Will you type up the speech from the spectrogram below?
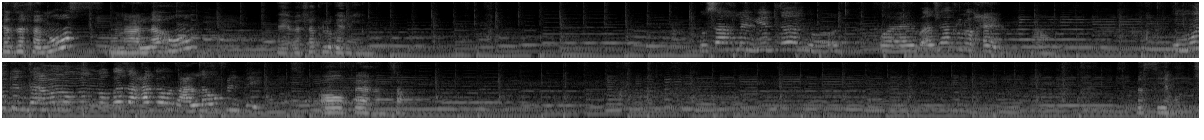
كذا فانوس ونعلقهم هيبقى شكله جميل. وسهل جدا وهيبقى شكله حلو. آه. وممكن تعملوا منه كذا حاجة وتعلقوا في البيت. آه فعلا صح. بس بطش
